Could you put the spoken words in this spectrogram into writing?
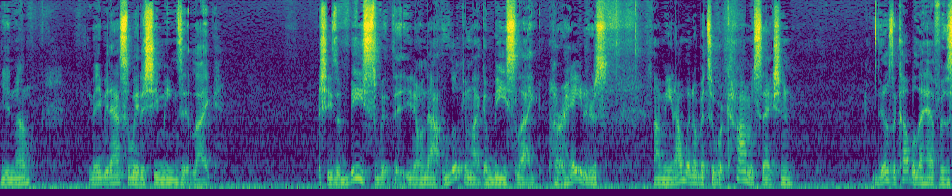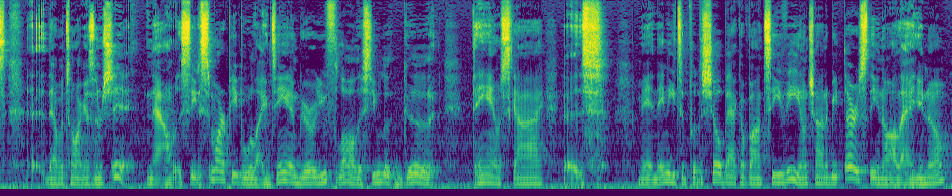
You know? Maybe that's the way that she means it. Like, she's a beast with it, you know, not looking like a beast like her haters. I mean, I went up into her comment section. There was a couple of heifers uh, that were talking some shit. Now, see, the smart people were like, "Damn, girl, you flawless. You look good. Damn, Sky, uh, man, they need to put the show back up on TV. I'm trying to be thirsty and all that, you know."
